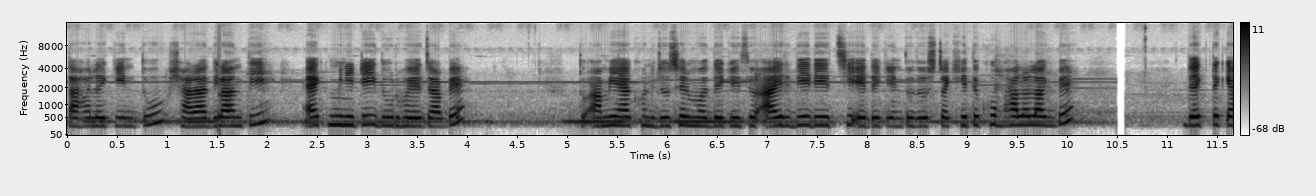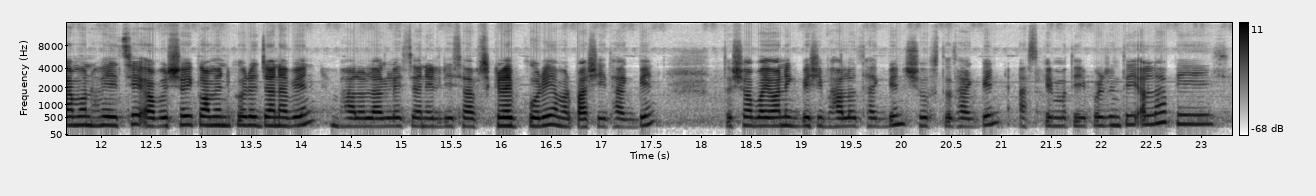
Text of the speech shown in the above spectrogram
তাহলে কিন্তু সারা ক্লান্তি এক মিনিটেই দূর হয়ে যাবে। তো আমি এখন জুসের মধ্যে কিছু আইস দিয়ে দিয়েছি, এতে কিন্তু জুসটা খেতে খুব ভালো লাগবে। দেখতে কেমন হয়েছে অবশ্যই কমেন্ট করে জানাবেন। ভালো লাগলে চ্যানেলটি সাবস্ক্রাইব করে আমার পাশেই থাকবেন। তো সবাই অনেক বেশি ভালো থাকবেন, সুস্থ থাকবেন। আজকের মতো এই পর্যন্তই। আল্লাহ হাফিজ।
